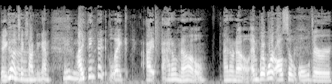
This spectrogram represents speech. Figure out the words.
There you go, TikTok again. maybe. I think that, like, I I don't know. I don't know. And but we're also older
